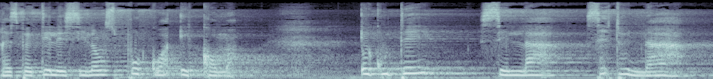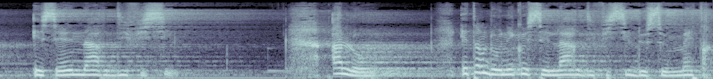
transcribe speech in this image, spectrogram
Respecter les silences, pourquoi et comment? Écoutez, c'est là, c'est un art et c'est un art difficile. Alors, étant donné que c'est l'art difficile de se mettre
